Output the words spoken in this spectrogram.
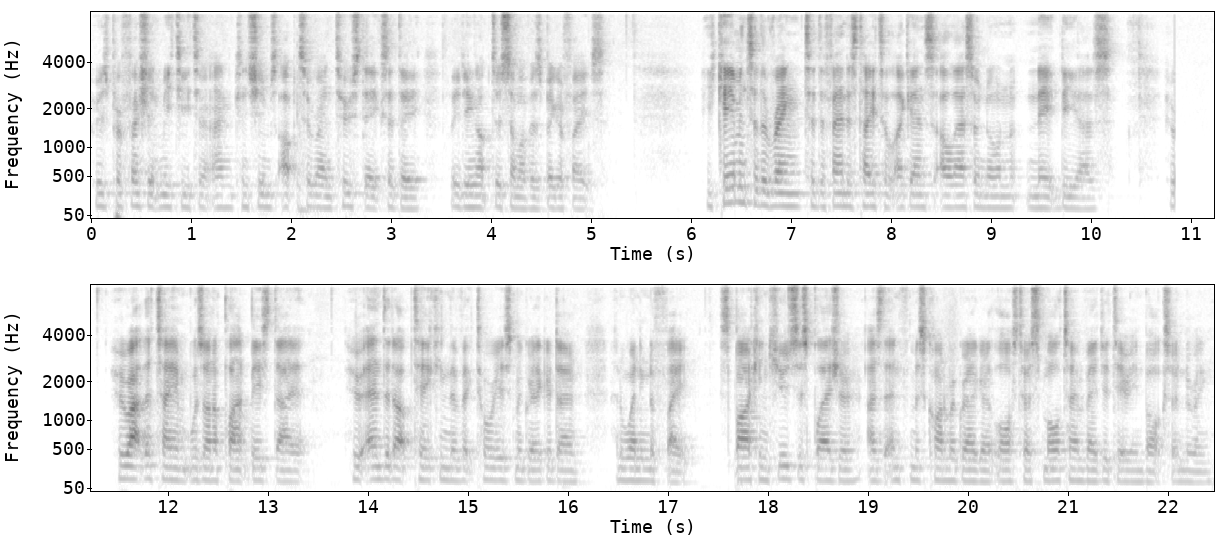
who is proficient meat eater and consumes up to around two steaks a day leading up to some of his bigger fights. He came into the ring to defend his title against a lesser known Nate Diaz, who, who at the time was on a plant based diet, who ended up taking the victorious McGregor down and winning the fight, sparking huge displeasure as the infamous Conor McGregor lost to a small town vegetarian boxer in the ring.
